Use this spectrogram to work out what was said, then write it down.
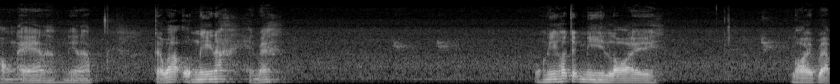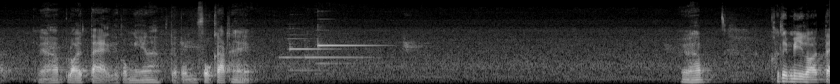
ของแท้นะนี่นะครับ แต่ว่าองค์นี้นะเห็นไหมองค์นี้เขาจะมีรอยรอยแบบเนี่ยครับรอยแตกอยู่ตรงนี้นะเดี๋ยวผมโฟกัสให้นะครับ เขาจะมีรอยแต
